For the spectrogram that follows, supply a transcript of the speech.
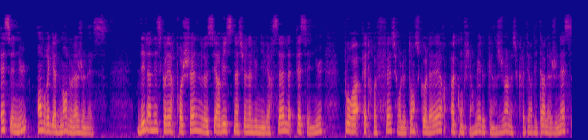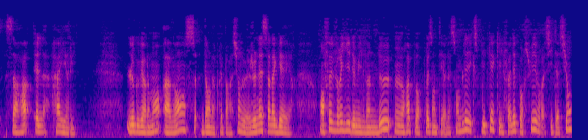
SNU, embrigadement de la jeunesse. Dès l'année scolaire prochaine, le service national universel, SNU, pourra être fait sur le temps scolaire, a confirmé le 15 juin la secrétaire d'État à la jeunesse Sarah El Hayri. Le gouvernement avance dans la préparation de la jeunesse à la guerre. En février 2022, un rapport présenté à l'Assemblée expliquait qu'il fallait poursuivre, citation,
